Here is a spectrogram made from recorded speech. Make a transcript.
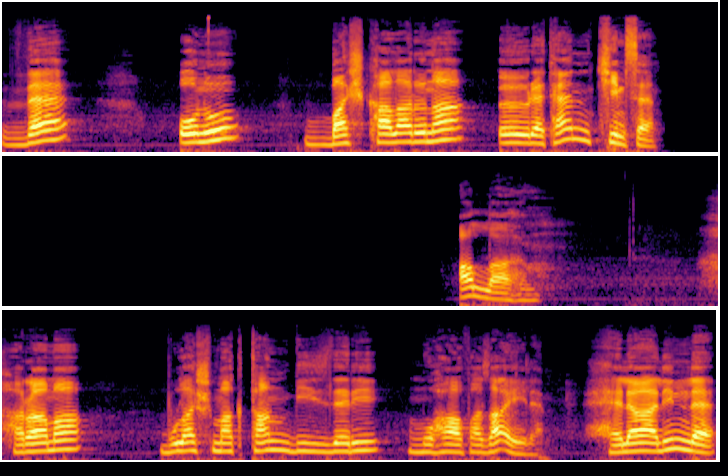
ve onu başkalarına öğreten kimse. Allah'ım harama bulaşmaktan bizleri muhafaza eyle. Helalinle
